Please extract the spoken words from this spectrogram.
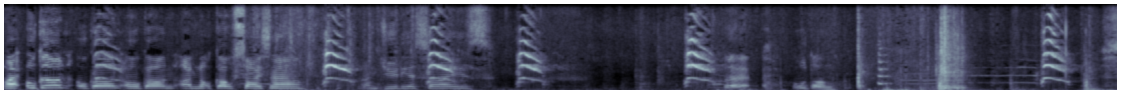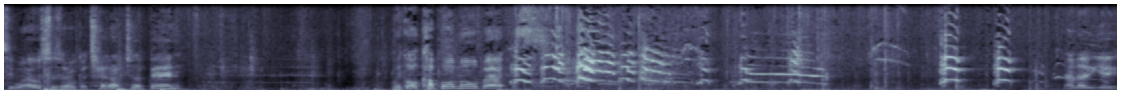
Right, all gone, all gone, all gone. I'm not goal size now. I'm Julia size. But all done. See what else is there. I've got to take that to the bin. We've got a couple of more bits. Hello, you.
